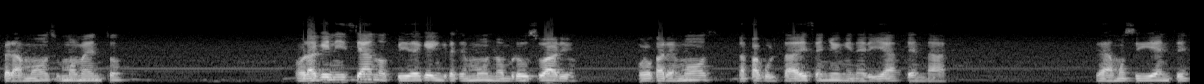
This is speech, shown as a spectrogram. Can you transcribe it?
Esperamos un momento. Ahora que inicia nos pide que ingresemos un nombre de usuario. Colocaremos la Facultad de Diseño e Ingeniería TENAR. Le damos siguiente.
